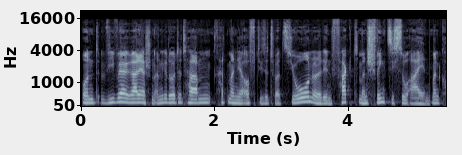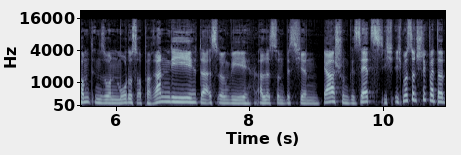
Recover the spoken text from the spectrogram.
Und wie wir gerade ja schon angedeutet haben, hat man ja oft die Situation oder den Fakt, man schwingt sich so ein. Man kommt in so einen Modus operandi, da ist irgendwie alles so ein bisschen, ja, schon gesetzt. Ich, ich muss so ein Stück weit daran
